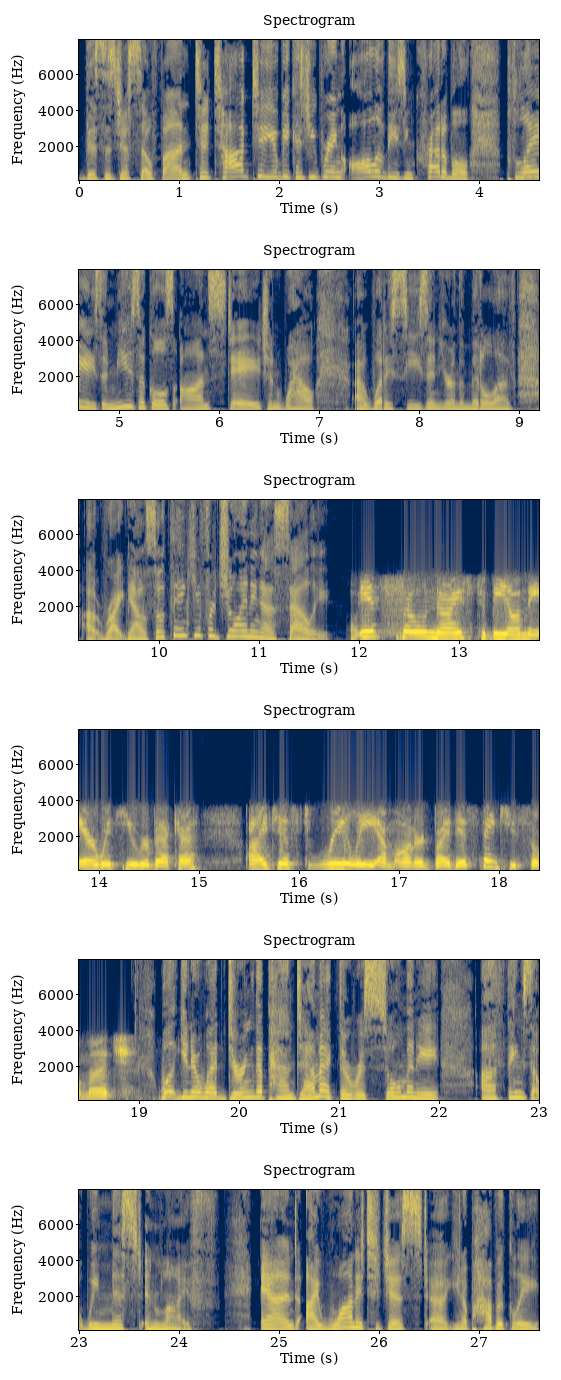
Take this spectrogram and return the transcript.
this is just so fun to talk to you because you bring all of these incredible plays and musicals on stage. And wow, uh, what a season you're in the middle of uh, right now. So thank you for joining us, Sally. It's so nice to be on the air with you, Rebecca. I just really am honored by this. Thank you so much. Well, you know what? During the pandemic, there was so many uh, things that we missed in life and I wanted to just, uh, you know, publicly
